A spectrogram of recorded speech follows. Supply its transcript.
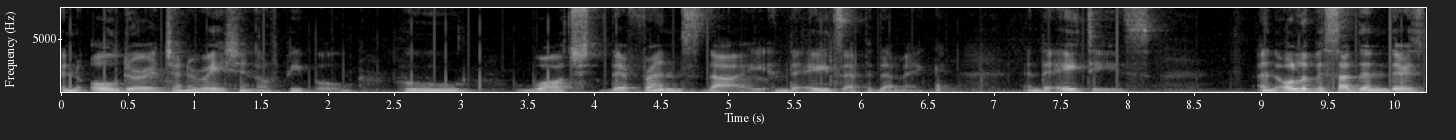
an older generation of people who watched their friends die in the AIDS epidemic in the 80s and all of a sudden there's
